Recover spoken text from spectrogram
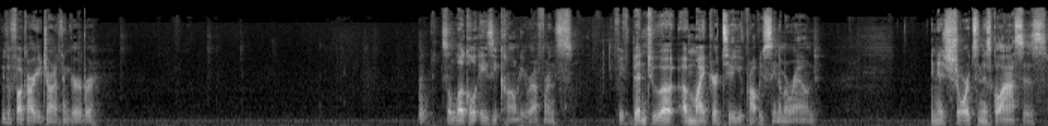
Who the fuck are you, Jonathan Gerber? It's a local AZ comedy reference. If you've been to a, a mic or two, you've probably seen him around. In his shorts and his glasses,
